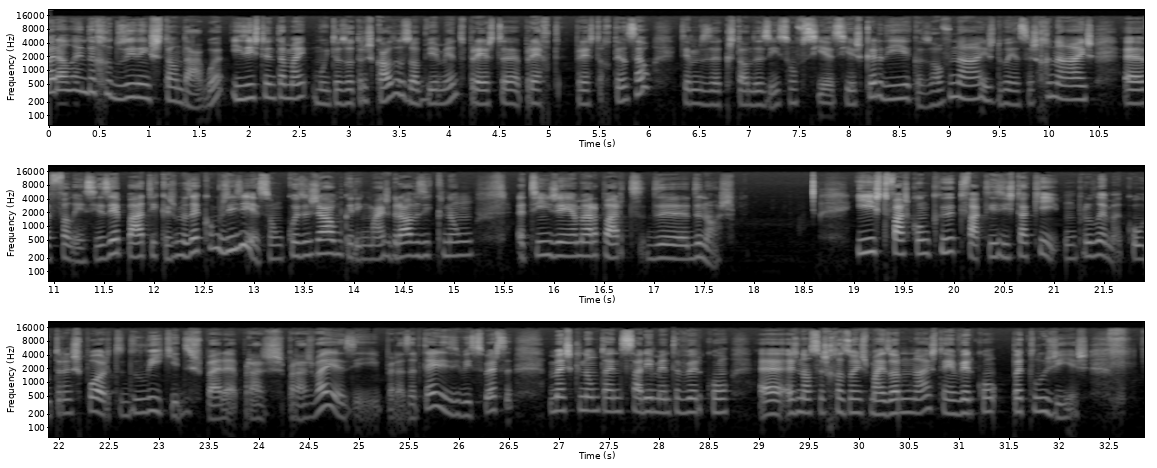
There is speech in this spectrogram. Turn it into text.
Para além da reduzida ingestão de água, existem também muitas outras causas, obviamente, para esta, para esta retenção. Temos a questão das insuficiências cardíacas ou venais, doenças renais, uh, falências hepáticas, mas é como dizia, são coisas já um bocadinho mais graves e que não atingem a maior parte de, de nós. E isto faz com que, de facto, exista aqui um problema com o transporte de líquidos para, para, as, para as veias e para as artérias e vice-versa, mas que não tem necessariamente a ver com uh, as nossas razões mais hormonais, tem a ver com patologias.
